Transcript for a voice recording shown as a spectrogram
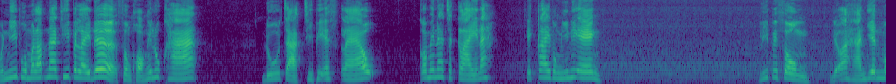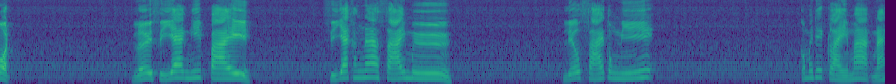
วันนี้ผมมารับหน้าที่เป็นไรเดอร์ส่งของให้ลูกค้า ดูจาก GPS แล้ว ก็ไม่น่าจะไกลนะ ใกล้ๆตรงนี้นี่เอง รีบไปส่ง เดี๋ยวอาหารเย็นหมด เลยสีแยกนี้ไป สีแยกข้างหน้าซ้ายมือ เลี้ยวซ้ายตรงนี้ ก็ไม่ได้ไกลมากนะ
